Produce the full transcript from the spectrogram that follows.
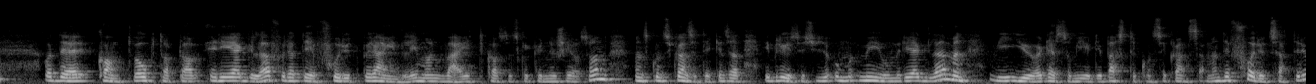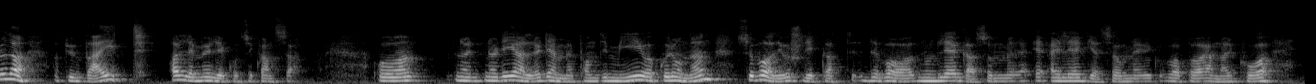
Og der Kant var opptatt av regler for at det er forutberegnelig, man veit hva som skal kunne skje og sånn. Mens konsekvensetikken sier at vi bryr oss ikke om, mye om regler, men vi gjør det som gir de beste konsekvenser. Men det forutsetter jo da at du veit alle mulige konsekvenser. Og når, når det gjelder det med pandemi og koronaen, så var det jo slik at det var noen leger som Ei lege som var på NRK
